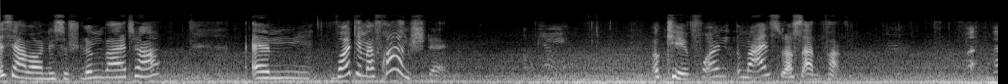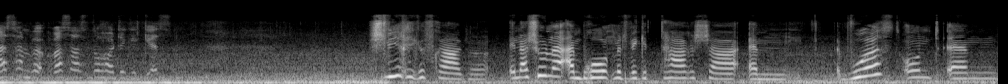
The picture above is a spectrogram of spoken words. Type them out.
ist ja aber auch nicht so schlimm weiter. Ähm, wollt ihr mal Fragen stellen? okay. Okay, Freund Nummer eins, du darfst anfangen. Wa- Was, haben wir, was hast du heute gegessen? Schwierige Frage. In der Schule ein Brot mit vegetarischer ähm, Wurst und ähm,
